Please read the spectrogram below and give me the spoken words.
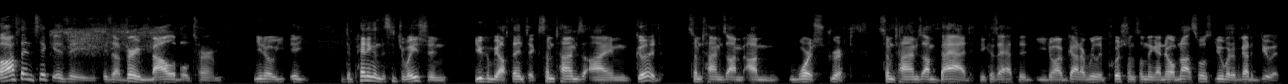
Authentic is a is a very malleable term. You know, it, depending on the situation, you can be authentic. Sometimes I'm good. Sometimes I'm I'm more strict. Sometimes I'm bad because I have to, you know, I've got to really push on something I know I'm not supposed to do, but I've got to do it.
